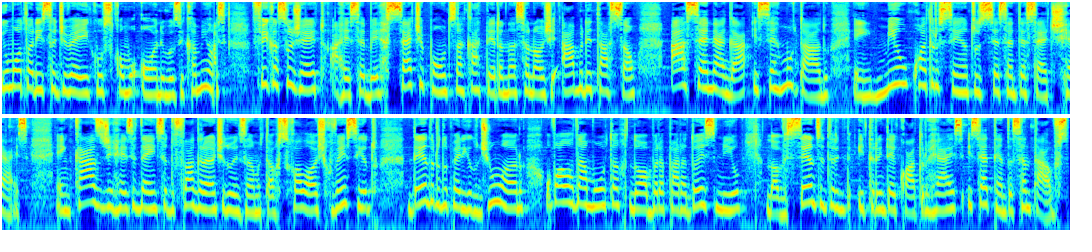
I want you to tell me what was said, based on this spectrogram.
e o motorista de veículos como ônibus e caminhões fica sujeito a receber sete pontos na Carteira Nacional de Habilitação, a CNH, e ser multado em R$ 1.467. Em caso de residência do flagrante do exame toxicológico vencido, dentro do período de um ano, o valor da multa dobra para R$ 2.934,70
